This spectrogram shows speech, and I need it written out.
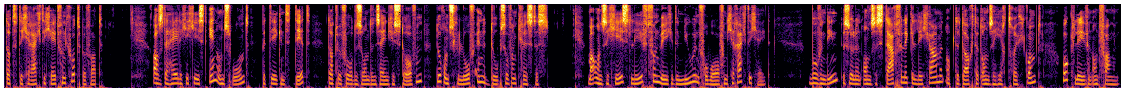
dat de gerechtigheid van God bevat. Als de Heilige Geest in ons woont, betekent dit dat we voor de zonden zijn gestorven door ons geloof in het doopsel van Christus. Maar onze geest leeft vanwege de nieuwe verworven gerechtigheid. Bovendien zullen onze sterfelijke lichamen op de dag dat onze Heer terugkomt ook leven ontvangen.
